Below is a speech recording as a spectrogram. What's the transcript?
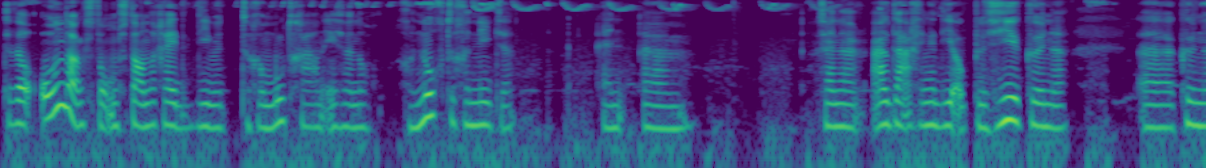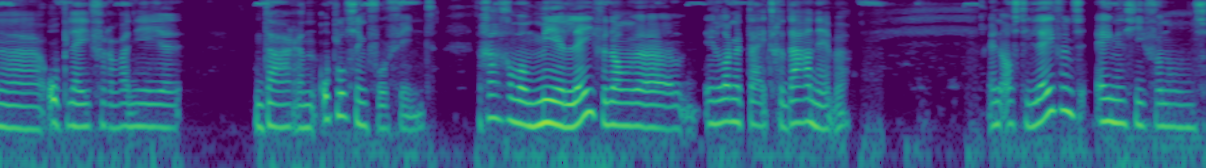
Terwijl ondanks de omstandigheden die we tegemoet gaan, is er nog genoeg te genieten. En um, zijn er uitdagingen die ook plezier kunnen, uh, kunnen opleveren wanneer je daar een oplossing voor vindt. We gaan gewoon meer leven dan we in lange tijd gedaan hebben. En als die levensenergie van ons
